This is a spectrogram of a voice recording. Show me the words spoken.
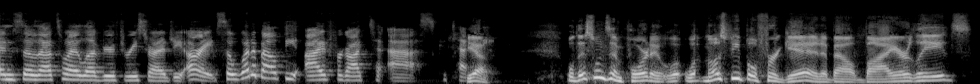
And so that's why I love your three strategy. All right. So, what about the I forgot to ask technique? Yeah. Well, this one's important. What, most people forget about buyer leads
